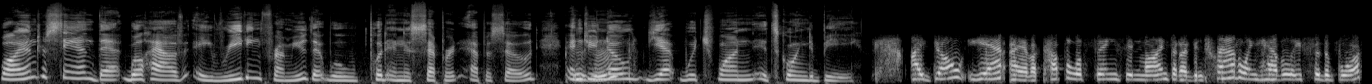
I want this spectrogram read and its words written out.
Well, I understand that we'll have a reading from you that we'll put in a separate episode. And do you Mhm. know yet which one it's going to be? I don't yet. I have a couple of things in mind, but I've been traveling heavily for the book.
